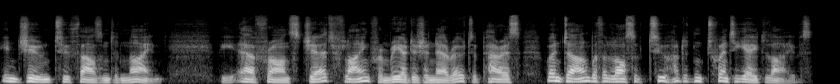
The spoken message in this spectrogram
in June 2009. The Air France jet flying from Rio de Janeiro to Paris went down with a loss of 228 lives.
